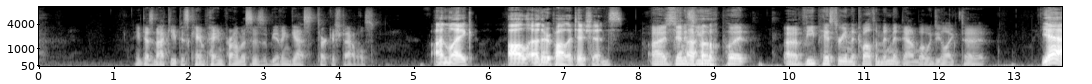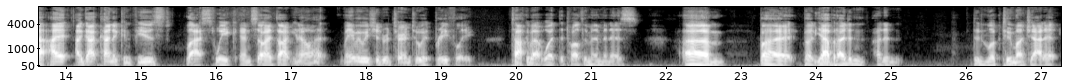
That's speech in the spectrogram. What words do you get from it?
he does not keep his campaign promises of giving guests Turkish towels. Unlike all other politicians. Uh, Dennis, you put uh, Veep history and the Twelfth Amendment down. What would you like to? Yeah, I, I got kind of confused last week, and so I thought, you know what? Maybe we should return to it briefly, talk about what the Twelfth Amendment is. Um, but but yeah, but I didn't I didn't didn't look too much at it.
